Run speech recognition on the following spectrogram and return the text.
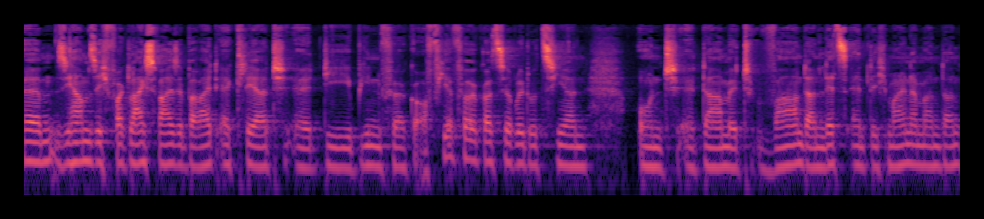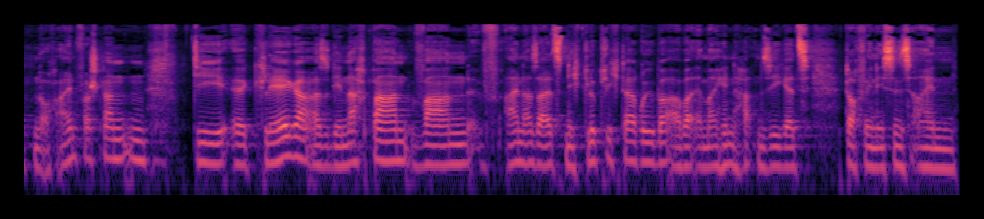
Ähm, sie haben sich vergleichsweise bereit erklärt, äh, die Bienenvölker auf vier Völker zu reduzieren. Und äh, damit waren dann letztendlich meine Mandanten auch einverstanden. Die äh, Kläger, also die Nachbarn, waren einerseits nicht glücklich darüber, aber immerhin hatten sie jetzt doch wenigstens einen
